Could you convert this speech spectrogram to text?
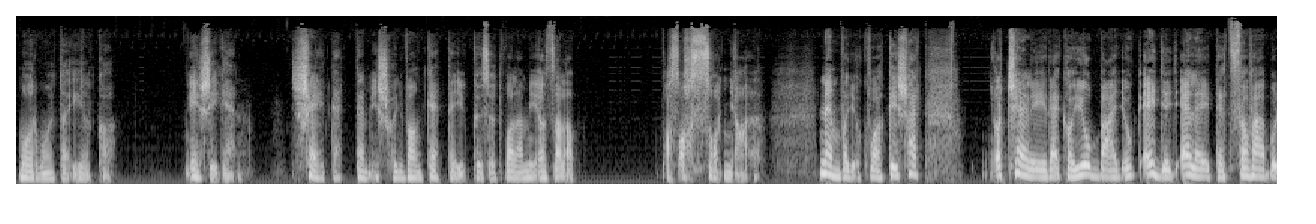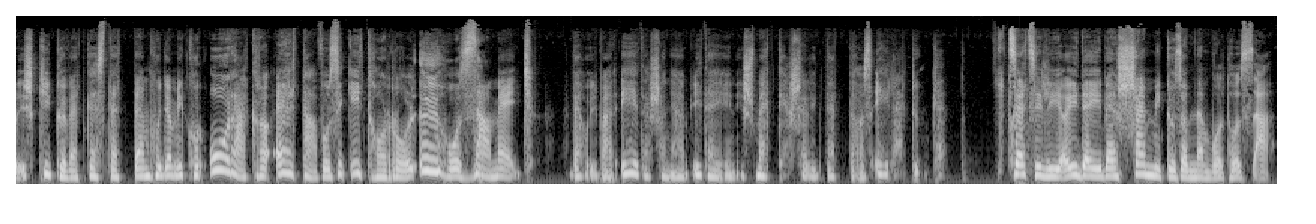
mormolta Ilka. És igen, Sejtettem is, hogy van kettejük között valami azzal a... az asszonnyal. Nem vagyok vak, és hát a cselédek, a jobbágyok egy-egy elejtett szavából is kikövetkeztettem, hogy amikor órákra eltávozik itthonról, ő hozzá megy. De hogy már édesanyám idején is megkeserítette az életünket. Cecília idejében semmi közöm nem volt hozzá.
